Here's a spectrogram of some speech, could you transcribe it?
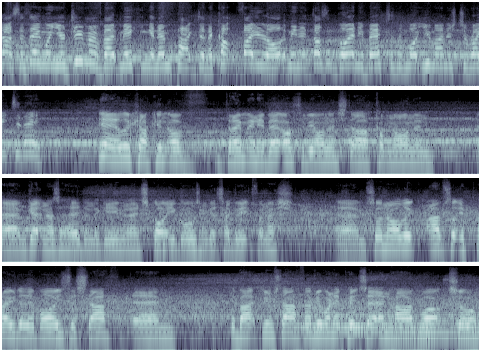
That's the thing when you're dreaming about making an impact in a cup final. I mean, it doesn't go any better than what you managed to write today. Yeah, look, I couldn't have dreamt any better to be honest. Uh, coming on and um, getting us ahead in the game, and then Scotty goes and gets a great finish. Um, so no, look, absolutely proud of the boys, the staff, um, the backroom staff, everyone that puts it in hard work. So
